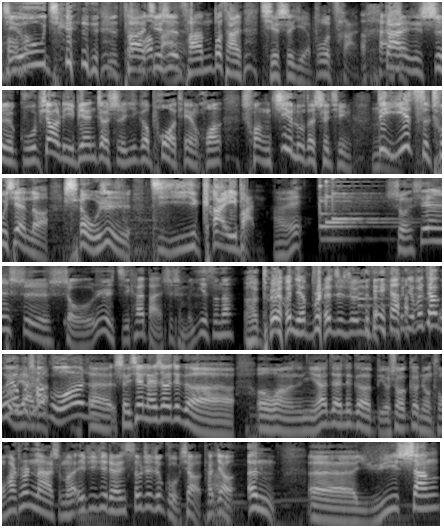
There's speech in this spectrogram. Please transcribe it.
究竟 它其实惨不惨？其实也不惨。但是股票里边这是一个破天荒创纪录的事情，第一次出现了首日即开板。哎，首先是首日即开板是什么意思呢？啊，对啊，你不是这种意思呀？你不讲我又不炒股。呃，首先来说这个哦，往你要在那个比如说各种同花顺呐什么 A P P 里面搜这只股票，它叫 N 呃余商。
